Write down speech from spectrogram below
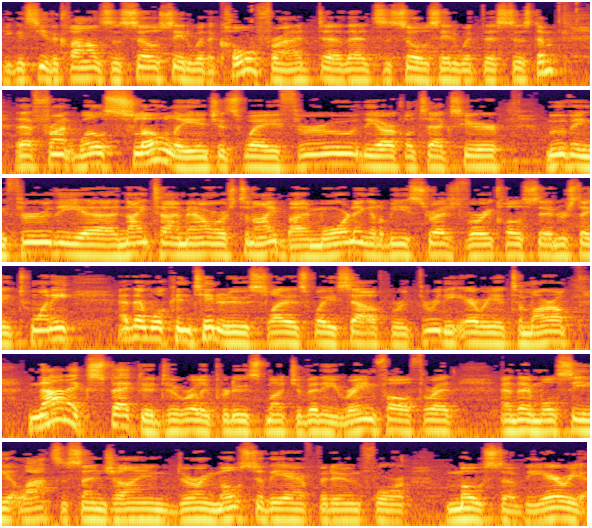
You can see the clouds associated with a cold front uh, that's associated with this system. That front will slowly inch its way through the Arklatex here, moving through the uh, nighttime hours tonight. By morning, it'll be stretched very close to Interstate 20, and then will continue to slide its way southward through the area tomorrow. Not expected to really produce much of any rainfall threat, and then we'll see lots of sunshine during most of the afternoon for most of the area.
